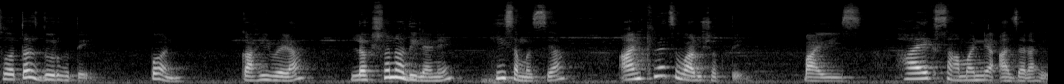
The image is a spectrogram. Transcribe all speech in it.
स्वतःच दूर होते पण काही वेळा लक्ष न दिल्याने ही समस्या आणखीनच वाढू शकते. पाईल्स हा एक सामान्य आजार आहे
